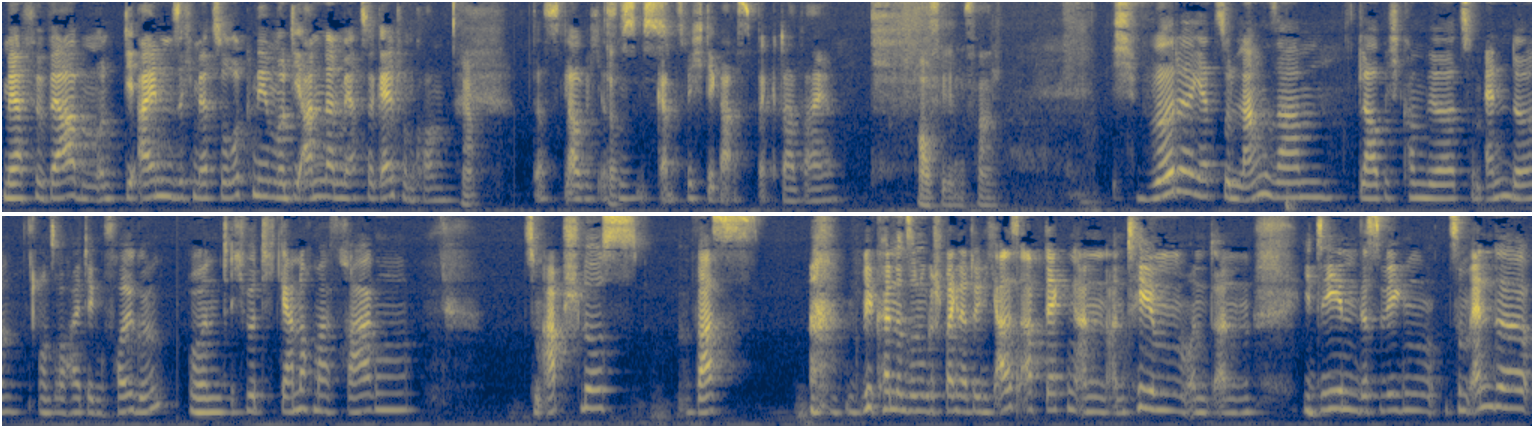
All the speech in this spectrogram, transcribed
mehr für werben und die einen sich mehr zurücknehmen und die anderen mehr zur Geltung kommen. Ja. Das, glaube ich, ist das ein ist ganz wichtiger Aspekt dabei. Auf jeden Fall. Ich würde jetzt so langsam, glaube ich, kommen wir zum Ende unserer heutigen Folge. Und ich würde dich gerne noch mal fragen, zum Abschluss, was wir können in so einem Gespräch natürlich nicht alles abdecken an, an Themen und an Ideen. Deswegen zum Ende,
